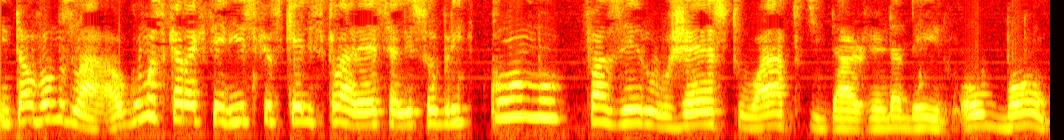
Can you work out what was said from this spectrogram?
Então vamos lá. Algumas características que ele esclarece ali sobre como fazer o gesto, o ato de dar verdadeiro ou bom,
